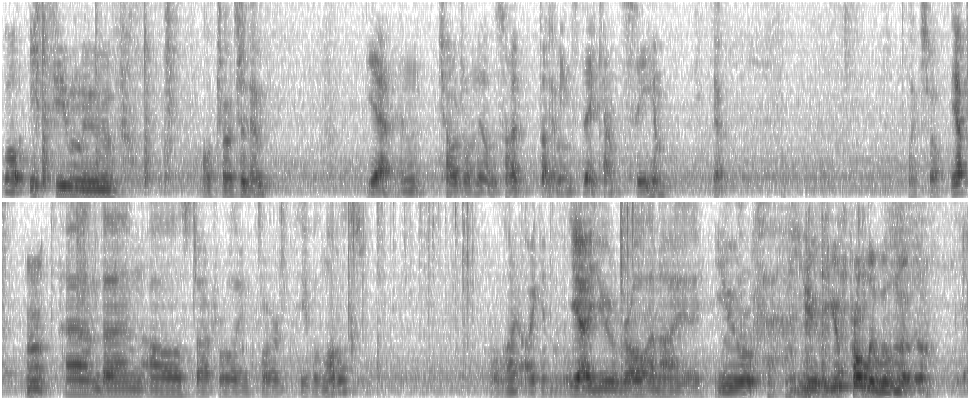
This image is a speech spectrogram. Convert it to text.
Well, if you move, I'll charge To- him. yeah, and charge on the other side, that Yeah. means they can't see him. Like so. Yep. Mm. And then I'll start rolling for the evil models. Well, I, I can. Yeah, you roll and I. You, you, you probably will move them. Yeah.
